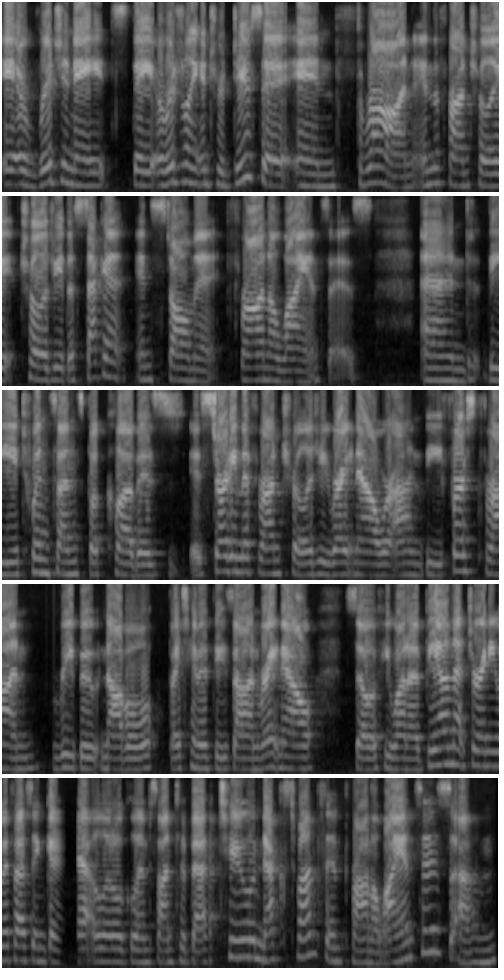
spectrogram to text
it originates, they originally introduce it in Thrawn, in the Thrawn trilo- trilogy, the second installment, Thrawn Alliances. And the Twin Suns Book Club is, is starting the Thrawn trilogy right now. We're on the first Thrawn reboot novel by Timothy Zahn right now. So if you want to be on that journey with us and get, a little glimpse onto Batuu next month in Thrawn Alliances, um,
